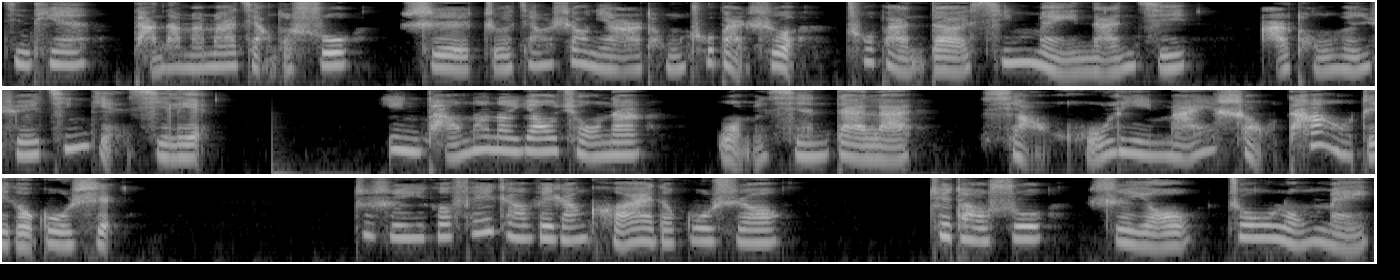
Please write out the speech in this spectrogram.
今天糖糖妈妈讲的书是浙江少年儿童出版社。出版的《新美南极儿童文学经典系列》，应糖糖的要求呢，我们先带来《小狐狸买手套》这个故事。这是一个非常非常可爱的故事哦。这套书是由周龙梅、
